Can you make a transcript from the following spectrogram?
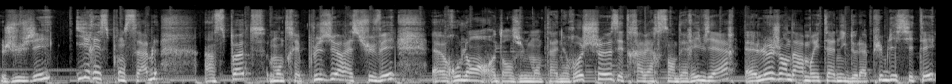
jugée irresponsable. Un spot montrait plusieurs SUV euh, roulant dans une montagne rocheuse et traversant des rivières. Le gendarme britannique de la publicité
